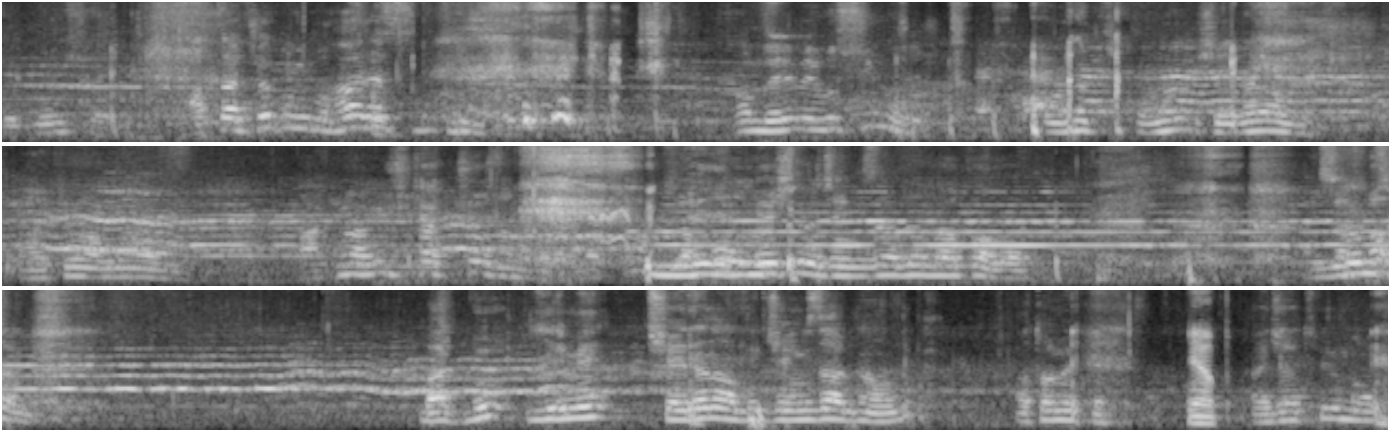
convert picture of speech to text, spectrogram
Çekmemiş ya. Hatta çok mu bu hala sıkıntı. Lan böyle meyve suyu mu olur? Onu, onu şeyden aldık. Hakim abiden aldık. Hakim abi üçkağıtçı o zaman. Yine 25 lira Cengiz abiden daha pahalı. İzliyor musun sen? Bak bu 20 şeyden aldık, Cengiz abiden aldık. Atometre. Yap. Acı atıyorum abi.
